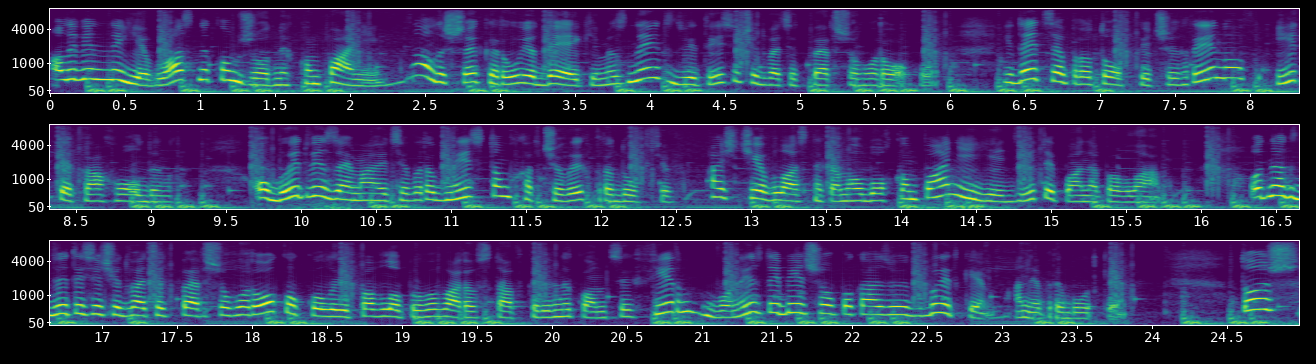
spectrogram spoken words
Але він не є власником жодних компаній, а лише керує деякими з них з 2021 року. Йдеться про ТОВ Чигринов і ТК Холдинг. Обидві займаються виробництвом харчових продуктів. А ще власниками обох компаній є діти пана Павла. Однак з 2021 року, коли Павло Пивоваров став керівником цих фірм, вони здебільшого показують збитки, а не прибутки. Тож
